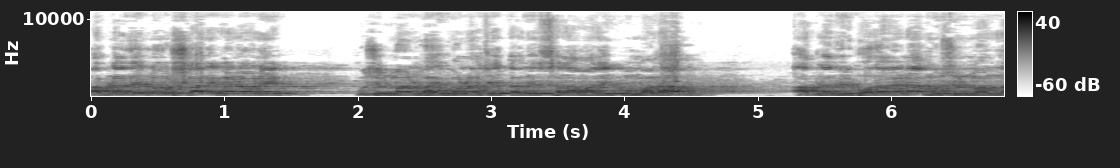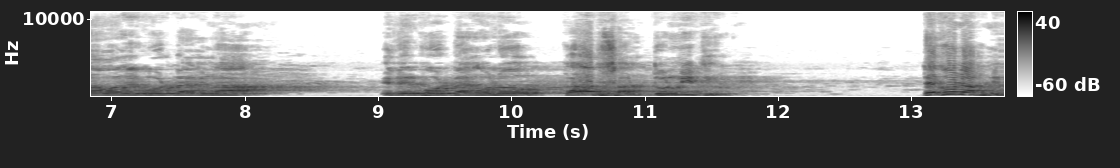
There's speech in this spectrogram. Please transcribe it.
আপনাদের নমস্কার, এখানে অনেক মুসলমান ভাই বোন আছে, তাদের সালাম আলাইকুম, আদাব। আপনাদের বলা হয় না মুসলমান না আমাদের ভোট ব্যাংক না। এদের ভোট ব্যাংক হলো কারাপশন দুর্নীতি। দেখুন আপনি,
